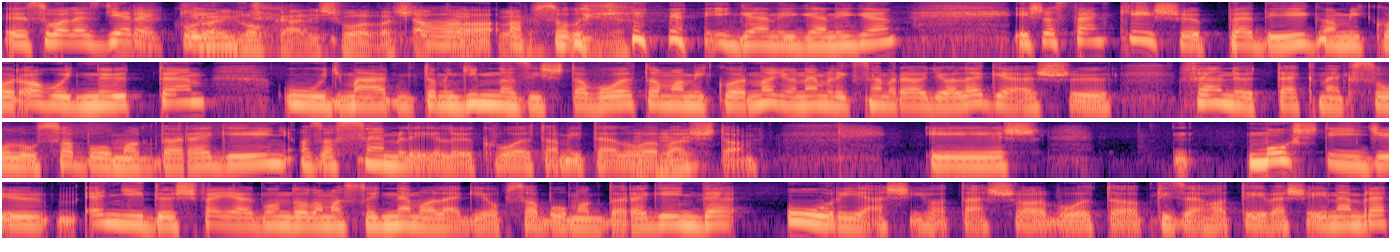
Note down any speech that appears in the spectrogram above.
Szóval ez gyerekként... korai lokális olvasató a, akkor. Abszolút. igen, igen, igen. És aztán később pedig, amikor ahogy nőttem, úgy már, mint tudom, gimnazista voltam, amikor nagyon emlékszem rá, hogy a legelső felnőtteknek szóló Szabó Magda regény, az a szemlélők volt, amit elolvastam. Uh-huh. És most így ennyi idős fejjel gondolom azt, hogy nem a legjobb Szabó Magda regény, de óriási hatással volt a 16 éves énemre.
